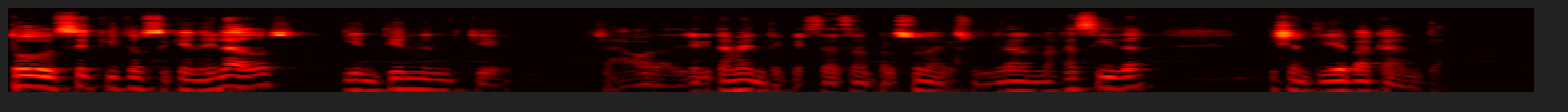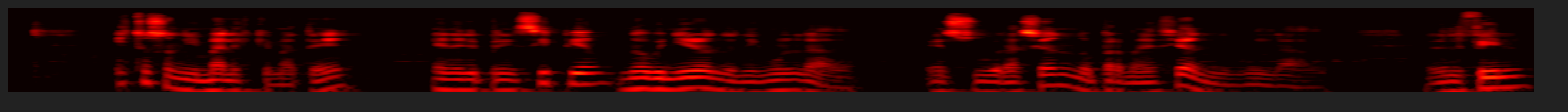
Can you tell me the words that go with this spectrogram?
todo el séquito se quedan helados y entienden que ya ahora directamente, que esta es una persona que es un gran majacida, y Shantideva canta. Estos animales que maté, en el principio no vinieron de ningún lado, en su oración no permanecieron en ningún lado, en el fin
